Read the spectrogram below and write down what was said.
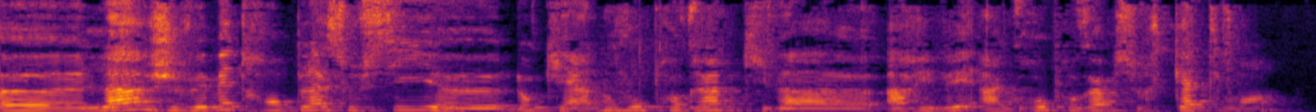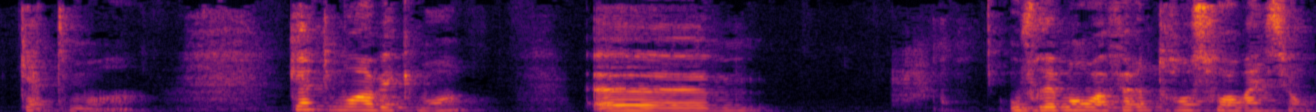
euh, là, je vais mettre en place aussi, euh, donc il y a un nouveau programme qui va arriver, un gros programme sur 4 mois, 4 mois, 4 mois avec moi, où vraiment on va faire une transformation,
